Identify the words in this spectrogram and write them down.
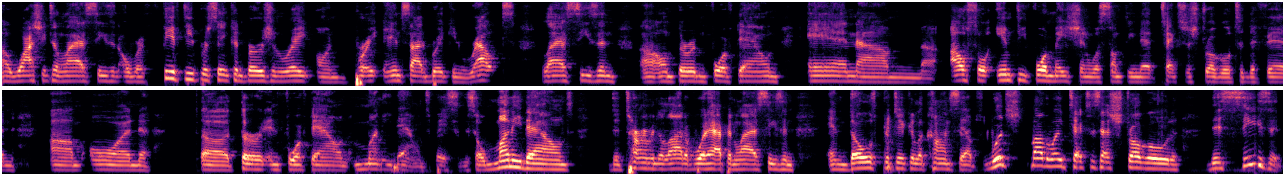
Uh, Washington last season over 50% conversion rate on break inside breaking routes last season uh, on third and fourth down. And um, also empty formation was something that Texas struggled to defend um, on uh, third and fourth down money downs, basically. So money downs determined a lot of what happened last season and those particular concepts, which, by the way, Texas has struggled this season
